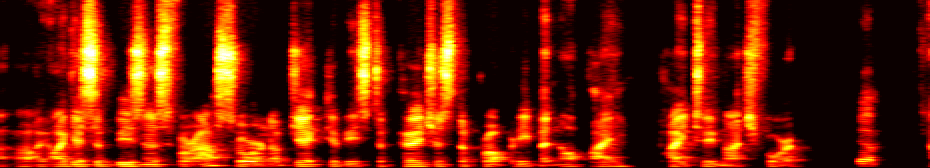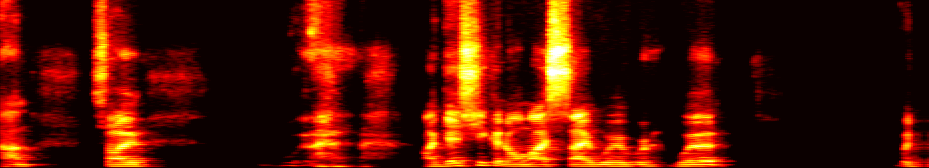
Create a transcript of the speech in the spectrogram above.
I guess a business for us or an objective is to purchase the property but not pay pay too much for it. Yep. Um, so I guess you could almost say we're we're we're,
